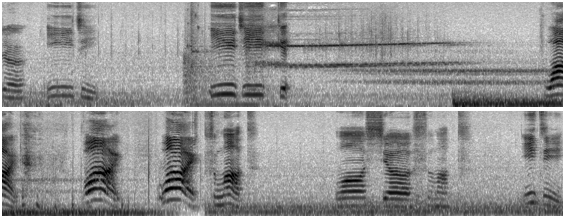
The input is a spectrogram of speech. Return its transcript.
저것을 이지 이지게 Why? Why? Why? Smart. What's your smart? Easy.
